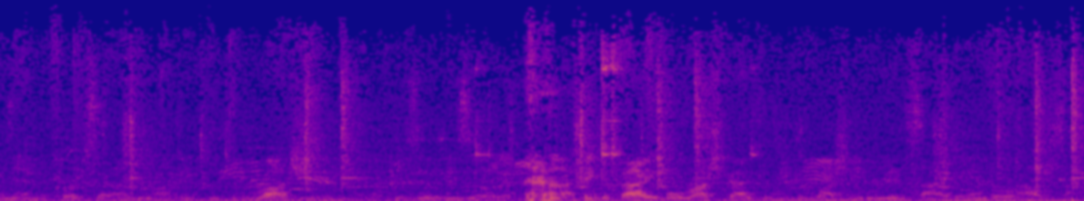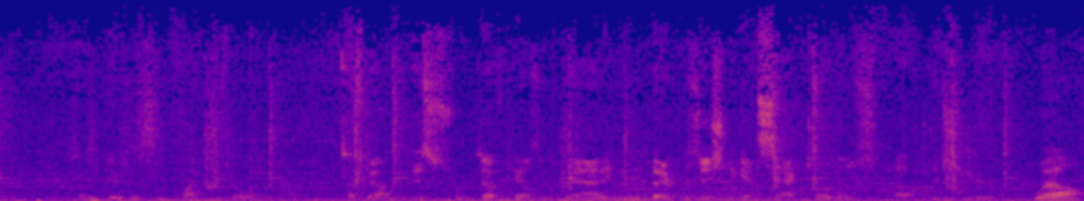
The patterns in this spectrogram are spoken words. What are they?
And then, of course, uh, you know, I think he can rush. He's a, he's a I think, a valuable rush guy because he can rush either inside and or outside. So he gives us some flexibility. This sort of dovetails into that. Are you in a better position to get sack totals up this year? Well,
